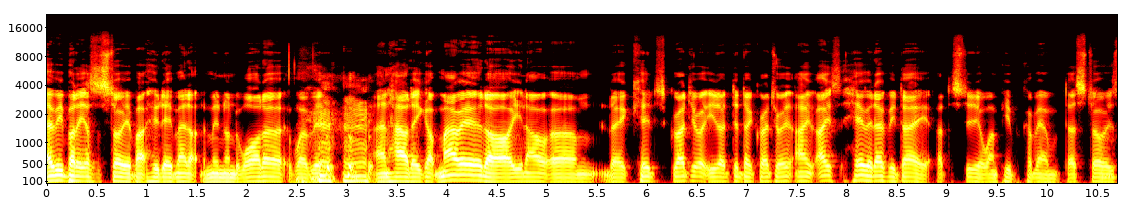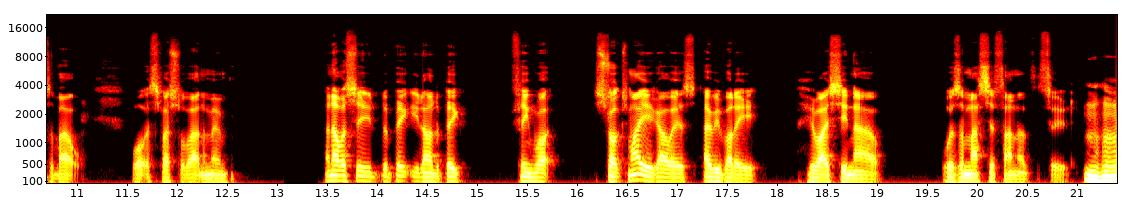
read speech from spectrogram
everybody has a story about who they met at the moon underwater, whether and how they got married, or you know, um, their kids graduate. You know, did they graduate? I, I hear it every day at the studio when people come in with their stories about what was special about the moon. And obviously, the big, you know, the big thing what strokes my ego is everybody who I see now was a massive fan of the food. mm-hmm.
